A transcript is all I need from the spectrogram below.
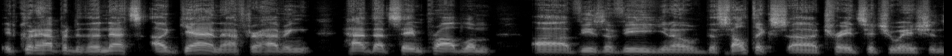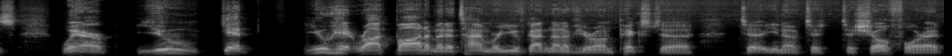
it could happen to the Nets again after having had that same problem uh, vis-a-vis you know the Celtics uh, trade situations where you get you hit rock bottom at a time where you've got none of your own picks to to you know to to show for it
